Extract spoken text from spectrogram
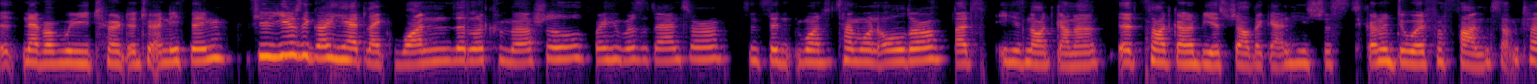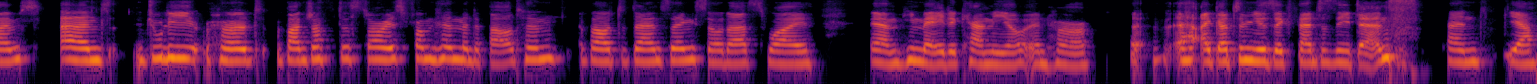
it never really turned into anything. A few years ago he had like one little commercial where he was a dancer since they wanted someone older but he's not gonna it's not gonna be his job again. He's just gonna do it for fun sometimes. And julie heard a bunch of the stories from him and about him about the dancing so that's why um, he made a cameo in her I got to music fantasy dance. And yeah,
